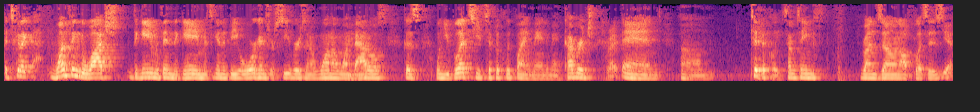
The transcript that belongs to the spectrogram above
it's gonna one thing to watch the game within the game is going to be Oregon's receivers in a one-on-one battles because when you blitz, you're typically playing man-to-man coverage, Right. And um, typically, some teams run zone off blitzes, Yeah.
